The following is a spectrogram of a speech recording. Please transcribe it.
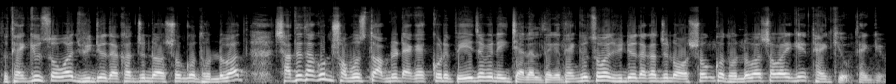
তো thank you so much video দেখার জন্য অসংখ্য ধন্যবাদ। সাথে থাকুন, সমস্ত আপডেট এক এক করে পেয়ে যাবেন এই চ্যানেল থেকে। Thank you so much video দেখার জন্য অসংখ্য ধন্যবাদ সবাইকে। থ্যাংক ইউ থ্যাংক ইউ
